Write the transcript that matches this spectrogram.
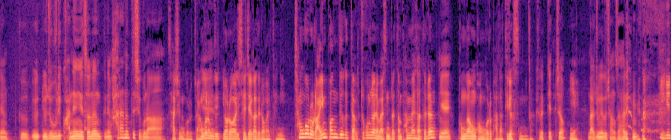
그냥 그 요- 요즘 우리 관행에서는 그냥 하라는 뜻이구나. 사실은 그렇죠. 안 그러면 예. 이제 여러 가지 제재가 들어갈 테니. 참고로 라인 펀드 그때 조금 전에 말씀드렸던 판매사들은 예. 건강원 권고를 받아들였습니다. 그랬겠죠. 예. 나중에도 장사하려면 이게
